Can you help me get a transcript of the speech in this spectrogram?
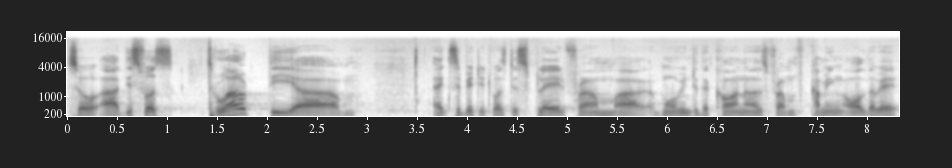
So uh, this was throughout the um, exhibit, it was displayed from uh, moving to the corners, from coming all the way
